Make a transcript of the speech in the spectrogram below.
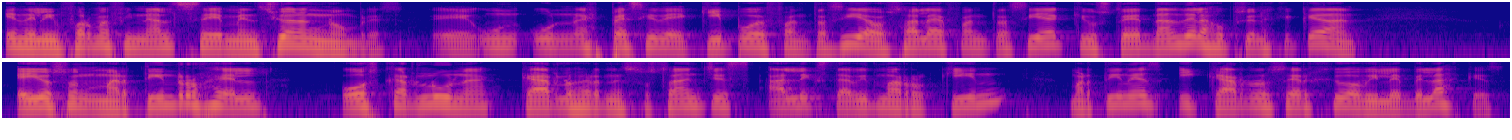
en el informe final se mencionan nombres, eh, una especie de equipo de fantasía o sala de fantasía que ustedes dan de las opciones que quedan. Ellos son Martín Rogel, Oscar Luna, Carlos Ernesto Sánchez, Alex David Marroquín Martínez y Carlos Sergio Avilés Velázquez.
